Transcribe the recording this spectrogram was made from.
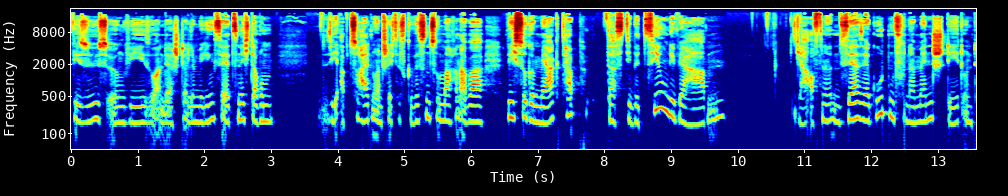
wie süß irgendwie so an der Stelle. Mir ging es ja jetzt nicht darum, sie abzuhalten oder ein schlechtes Gewissen zu machen, aber wie ich so gemerkt habe, dass die Beziehung, die wir haben, ja auf einem sehr, sehr guten Fundament steht und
